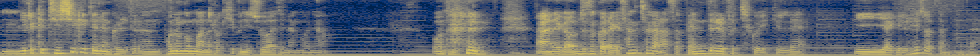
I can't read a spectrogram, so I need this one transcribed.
음, 이렇게 지식이 되는 글들은 보는 것만으로 기분이 좋아지는군요. 오늘 아내가 엄지손가락에 상처가 나서 밴드를 붙이고 있길래 이 이야기를 해줬답니다.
